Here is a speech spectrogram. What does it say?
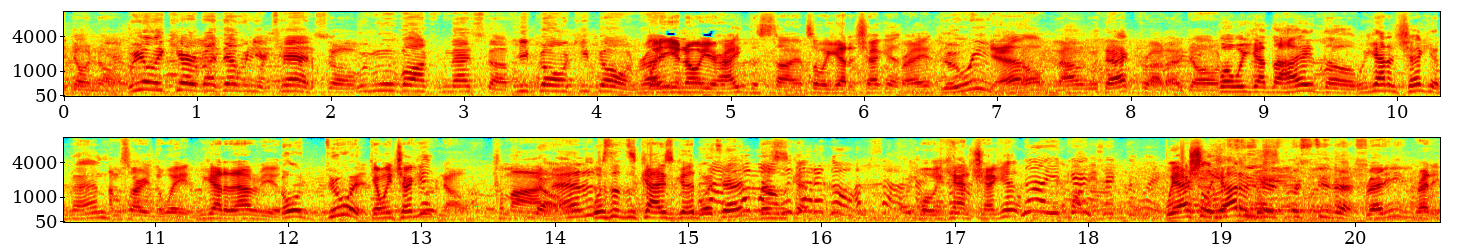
I don't know. We only care about that when you're 10, so we move on from that stuff. Keep going, keep going, right? Well, you know your height this time, so we gotta check it, right? Do we? Yeah. No, not with that crowd, I don't. Well, we got the height though. We gotta check it, man. I'm sorry, the weight. We got it out of you. Go do it. Can we check it? No. Come on, No. man. Wasn't this guy's good? What's that? Come This on, is we good. gotta go. I'm sorry. Well, we can't check it? No, you can't check the weight. We actually Let's got do it. this. Let's do this. Ready? Ready.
